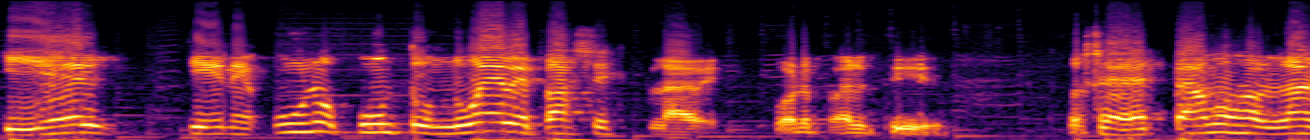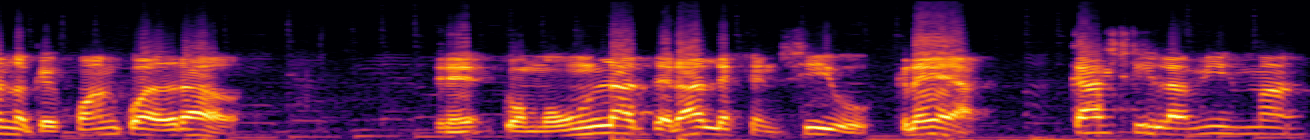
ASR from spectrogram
Y él tiene 1.9 pases clave por partido. Sea, estamos hablando que Juan Cuadrado, eh, como un lateral defensivo, crea casi la misma,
